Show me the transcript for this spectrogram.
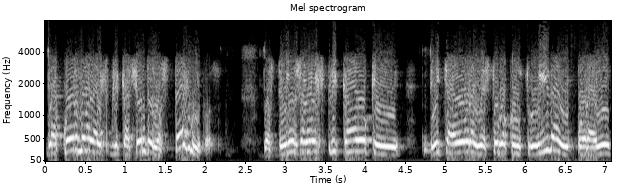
de acuerdo a la explicación de los técnicos. Los técnicos han explicado que dicha obra ya estuvo construida y por ahí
